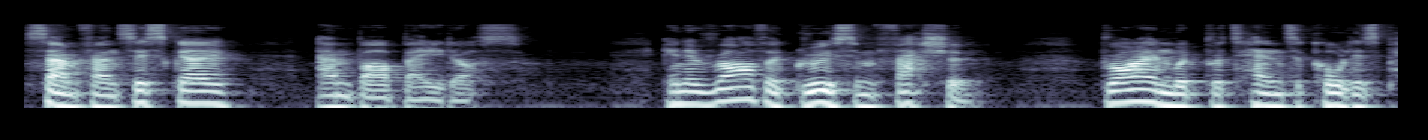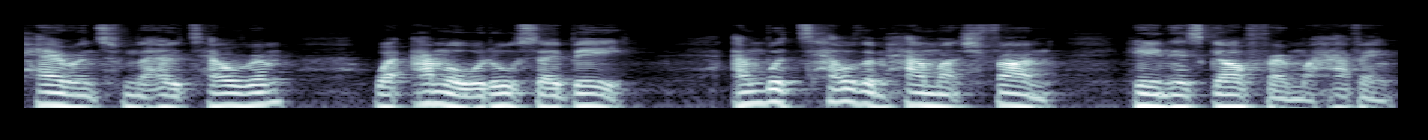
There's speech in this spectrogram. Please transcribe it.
San Francisco, and Barbados. In a rather gruesome fashion, Brian would pretend to call his parents from the hotel room, where Amel would also be, and would tell them how much fun he and his girlfriend were having.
